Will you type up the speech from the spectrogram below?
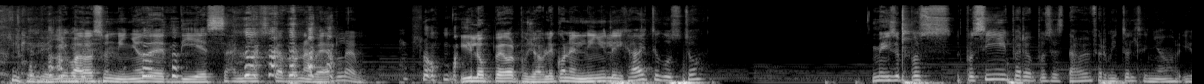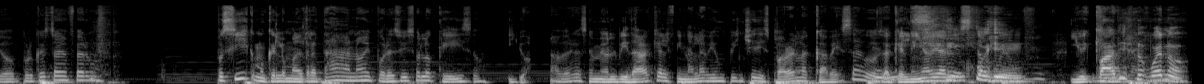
que había llevado a su niño de 10 años, cabrón, a verla, güey. No. Y lo peor, pues yo hablé con el niño y le dije, ay, ¿te gustó? Me dice, pues, pues sí, pero pues estaba enfermito el señor. Y yo, ¿por qué estaba enfermo? Pues sí, como que lo maltrataba, ¿no? Y por eso hizo lo que hizo. Y yo, a ver, se me olvidaba que al final había un pinche disparo en la cabeza, güey. O sea, que el niño había visto, güey. güey. Y yo, ¿y qué Varios, bueno.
